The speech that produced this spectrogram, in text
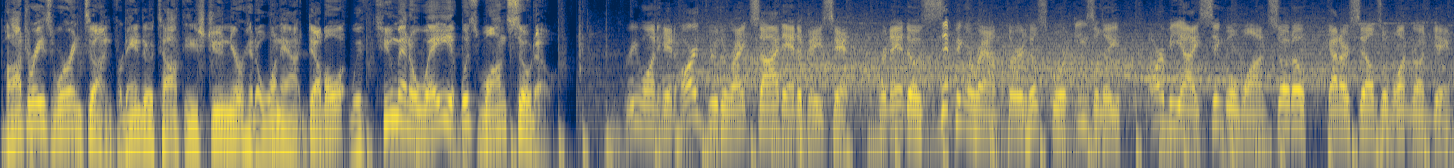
Padres weren't done. Fernando Tatis Jr. hit a one-out double. With two men away, it was Juan Soto. 3 1 hit hard through the right side and a base hit. Fernando zipping around third. He'll score easily. RBI single Juan Soto. Got ourselves a one run game.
